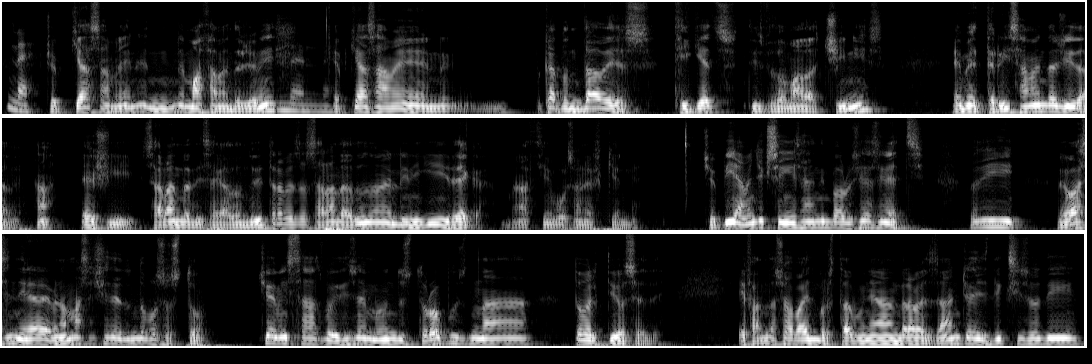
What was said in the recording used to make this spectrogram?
Ναι. Και πιάσαμε, δεν ναι, μάθαμε το εμείς. Ναι, ναι. Πιάσαμε εκατοντάδες tickets της εβδομάδα Τσίνης, εμετρήσαμε τα είδαμε. Α, έχει 40% του η τράπεζα, 40% του ελληνική 10. Με ένα θύμα πόσο ευκαιρνέ. Και πήγαμε και ξεκινήσαμε την παρουσίαση έτσι. Ότι με βάση την έρευνα μας έχετε το ποσοστό. Και εμείς θα σας βοηθήσουμε με τους τρόπους να το βελτιώσετε. Ε, φαντάσου να μπροστά από μια τραπεζά και να δείξεις ότι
